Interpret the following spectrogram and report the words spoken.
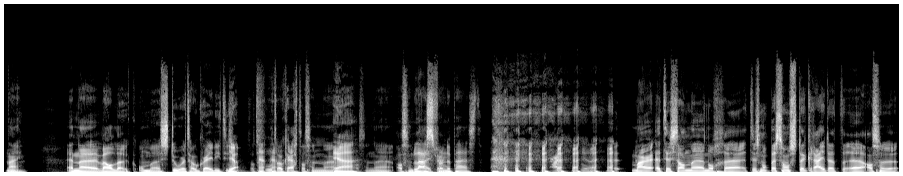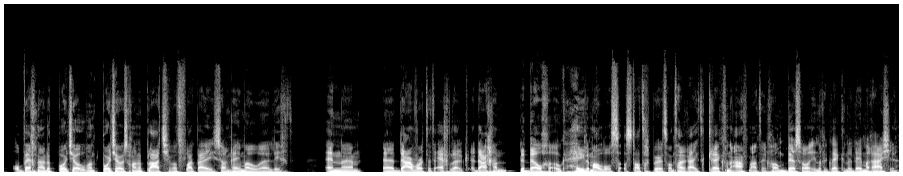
Nee. En eh, wel leuk om eh, Stuart O'Grady te zien. Ja. Dat voelt ja. ook echt als een, eh, Ja. als een, eh, als een Blast from the past. ja. Maar het is dan eh, nog, eh, het is nog best wel een stuk rijden dat, eh, als we op weg naar de Poggio. Want Poggio is gewoon een plaatsje wat vlakbij Sanremo eh ligt. En ehm, eh, daar wordt het echt leuk. En daar gaan de Belgen ook helemaal los als dat gebeurt. Want hij rijdt Krek van de Avermaat in gewoon best wel indrukwekkende demarage.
